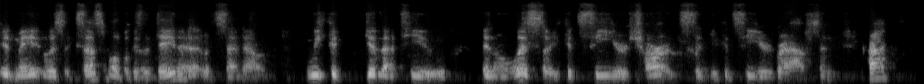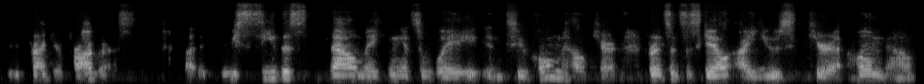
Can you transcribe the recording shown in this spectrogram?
it made it was accessible because the data it would send out, we could give that to you in a list so you could see your charts and you could see your graphs and track, track your progress. Uh, we see this now making its way into home healthcare. For instance, the scale I use here at home now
